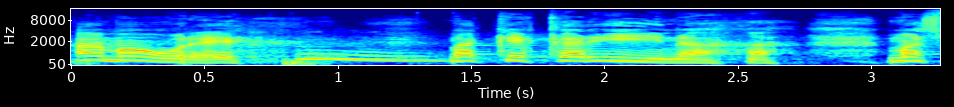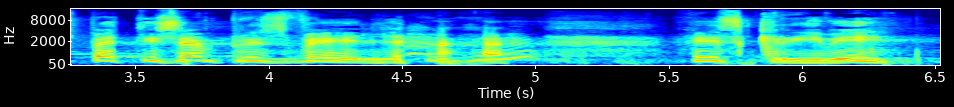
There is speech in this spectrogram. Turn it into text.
Amore, ma che carina, ma aspetti sempre sveglia. Che scrivi?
